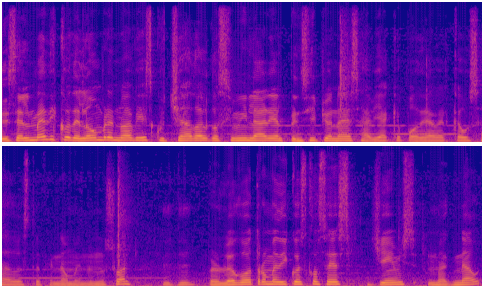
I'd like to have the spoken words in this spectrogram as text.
Dice, el médico del hombre no había escuchado algo similar y al principio nadie sabía que podría haber causado este fenómeno inusual. Pero luego otro médico escocés, James McNaught,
